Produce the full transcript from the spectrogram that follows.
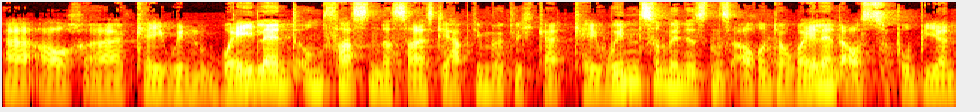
äh, auch äh, K-Win Wayland umfassen. Das heißt, ihr habt die Möglichkeit, K-Win zumindest auch unter Wayland auszuprobieren.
